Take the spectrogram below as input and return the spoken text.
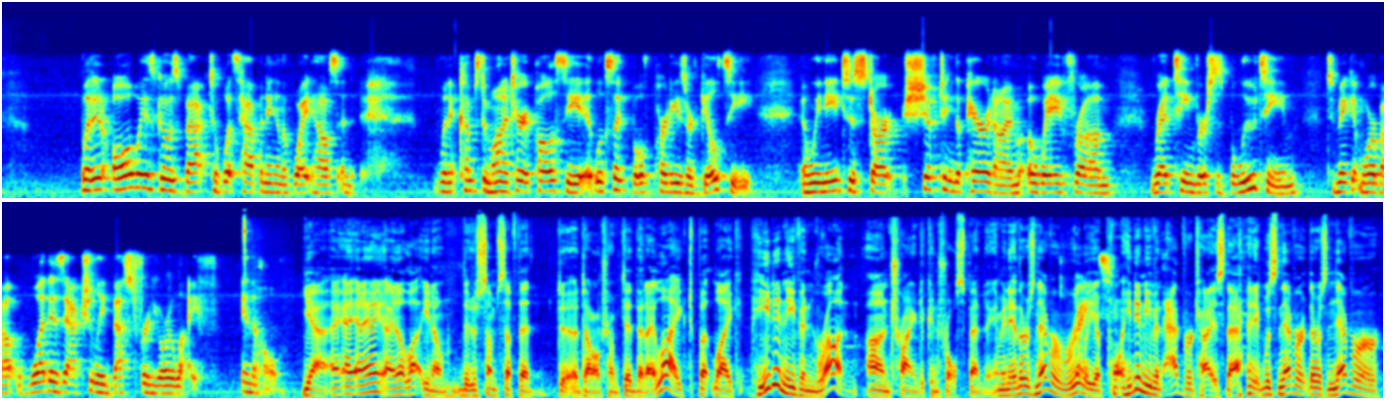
But it always goes back to what's happening in the White House, and when it comes to monetary policy, it looks like both parties are guilty. And we need to start shifting the paradigm away from red team versus blue team to make it more about what is actually best for your life in the home. Yeah, and I, I, know, you know, there's some stuff that uh, Donald Trump did that I liked, but like he didn't even run on trying to control spending. I mean, there was never really right. a point. He didn't even advertise that. It was never. There was never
